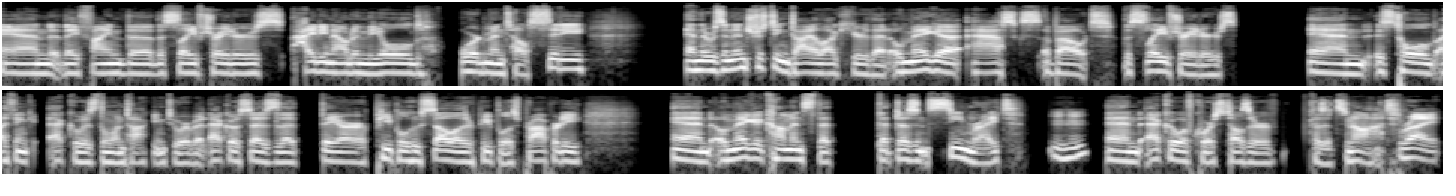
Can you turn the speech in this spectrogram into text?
and they find the the slave traders hiding out in the old Ord Mantell city. And there was an interesting dialogue here that Omega asks about the slave traders and is told, I think Echo is the one talking to her, but Echo says that they are people who sell other people as property. And Omega comments that that doesn't seem right. Mm-hmm. And Echo, of course, tells her because it's not Right.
